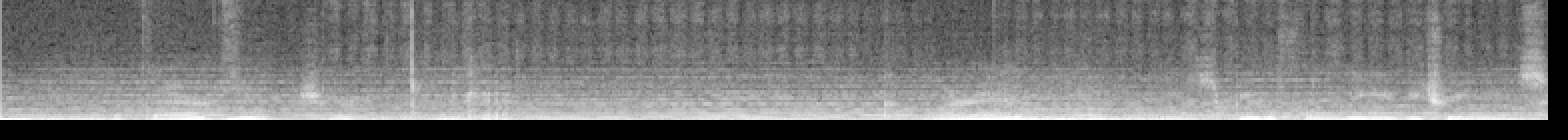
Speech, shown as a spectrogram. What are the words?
A little bit there. Yeah, sure. Okay. Color in these beautiful leafy trees.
